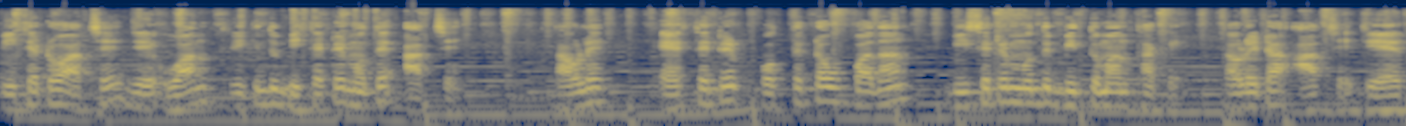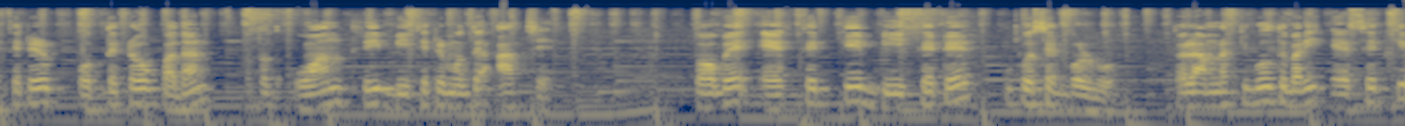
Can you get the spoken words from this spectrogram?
বি সেটও আছে যে ওয়ান থ্রি কিন্তু বি সেটের মধ্যে আছে। তাহলে এ সেটের প্রত্যেকটা উপাদান বি সেটের মধ্যে বিদ্যমান থাকে, তাহলে এটা আছে, যে এ সেটের প্রত্যেকটা উপাদান অর্থাৎ ওয়ান থ্রি বি সেটের মধ্যে আছে। তবে এ সেটকে বি সেটের উপসেট বলব। তাহলে আমরা কি বলতে পারি? এ সেটকে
